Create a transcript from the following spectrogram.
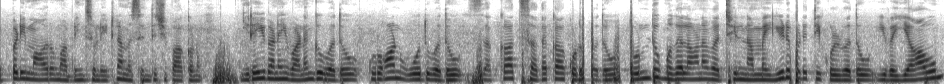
எப்படி மாறும் அப்படின்னு சொல்லிட்டு நம்ம சிந்திச்சு பார்க்கணும். இறைவனை வணங்குவதோ குரான் ஓதுவதோ சக்காத் சதக்கா கொடுப்பதோ தொண்டு முதலானவற்றில் நம்மை ஈடுபடுத்தி கொள்வதோ இவை யாவும்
